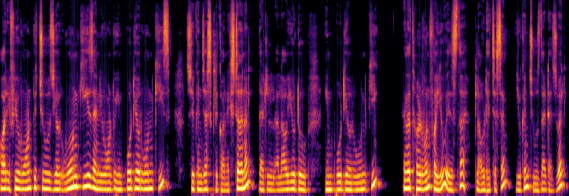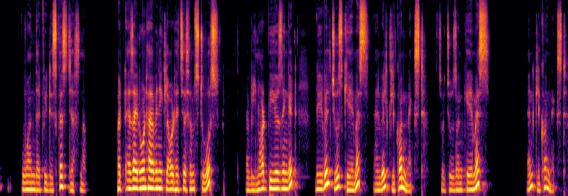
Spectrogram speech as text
or if you want to choose your own keys and you want to import your own keys, so you can just click on external. That will allow you to import your own key. And the third one for you is the Cloud HSM. You can choose that as well, the one that we discussed just now. But as I don't have any Cloud HSM stores, I will not be using it. We will choose KMS and we'll click on next. So choose on KMS and click on next.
